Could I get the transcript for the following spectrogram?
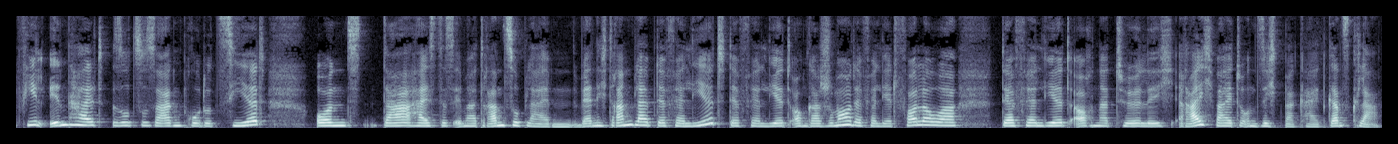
viel Inhalt sozusagen produziert. Und da heißt es immer dran zu bleiben. Wer nicht dran bleibt, der verliert, der verliert Engagement, der verliert Follower, der verliert auch natürlich Reichweite und Sichtbarkeit, ganz klar.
